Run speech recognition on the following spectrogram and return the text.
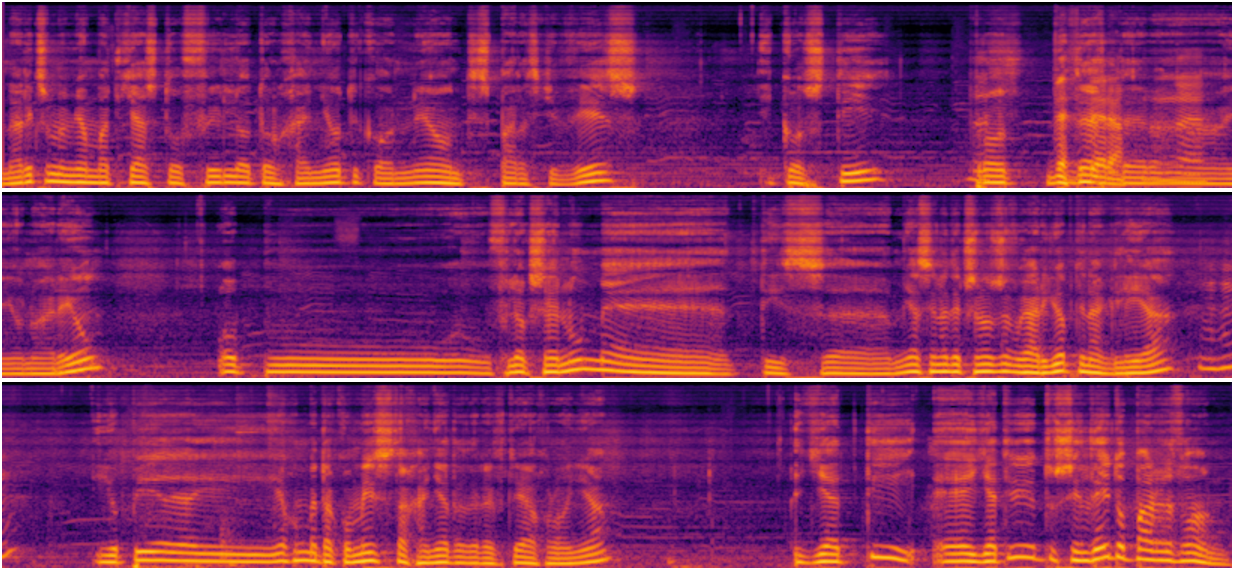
να ρίξουμε μια ματιά στο φύλλο των χανιώτικων νέων της Παρασκευής 20 Δευτέρα. Ναι. Ιανουαρίου όπου φιλοξενούμε τις, ε, μια συνέντευξη ενός ζευγαριού από την αγγλια οι οποίοι έχουν μετακομίσει στα Χανιά τα τελευταία χρόνια γιατί, ε, γιατί τους συνδέει το παρελθόν.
